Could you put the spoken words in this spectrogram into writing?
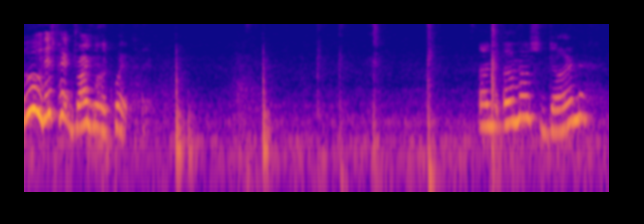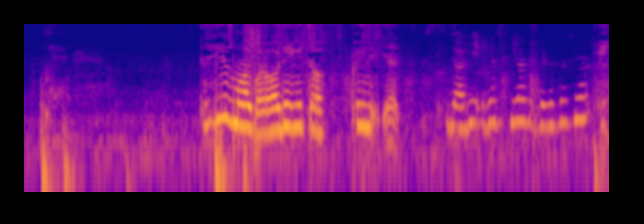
Ooh, this paint dries really quick. I'm almost done. Here's my bottle. I didn't get to paint it yet. Yeah, he his he hasn't painted his yet.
